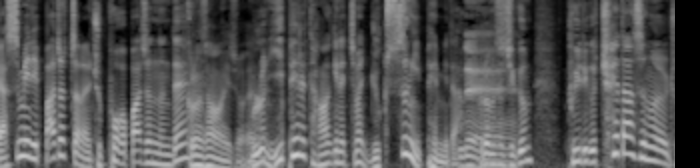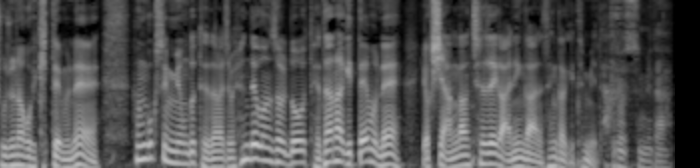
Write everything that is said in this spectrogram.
야스민이 빠졌잖아요. 주포가 빠졌는데 그런 상황이죠. 물론 2패를 당하긴 했지만 6승 2패입니다. 네. 그러면서 지금 V리그 최다승을 조준하고 있기 때문에 흥국생명도 대단하지만 현대건설도 대단하기 때문에 역시 양강 체제가 아닌가 하는 생각이 듭니다. 그렇습니다.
